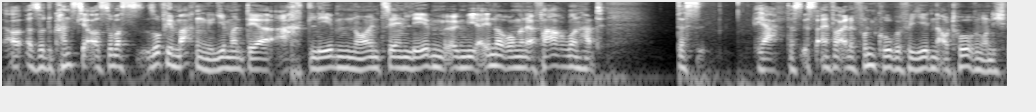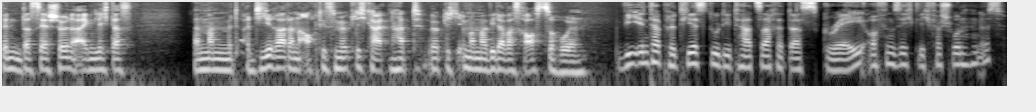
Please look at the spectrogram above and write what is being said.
also du kannst ja aus sowas so viel machen. Jemand, der acht Leben, neun, zehn Leben, irgendwie Erinnerungen, Erfahrungen hat, das, ja, das ist einfach eine Fundgrube für jeden Autoren. Und ich finde das sehr schön eigentlich, dass, wenn man mit Adira dann auch diese Möglichkeiten hat, wirklich immer mal wieder was rauszuholen. Wie interpretierst du die Tatsache, dass Gray offensichtlich verschwunden ist?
